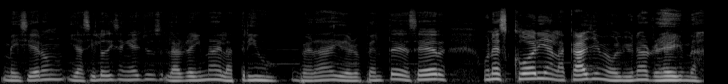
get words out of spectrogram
me hicieron, y así lo dicen ellos, la reina de la tribu, ¿verdad? Y de repente de ser una escoria en la calle me volví una reina.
